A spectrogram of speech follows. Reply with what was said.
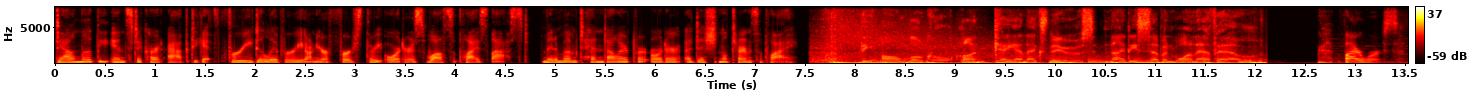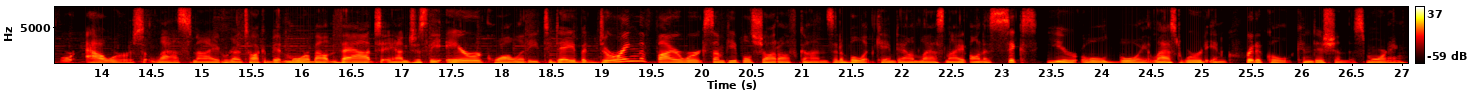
Download the Instacart app to get free delivery on your first three orders while supplies last. Minimum $10 per order, additional term supply. The All Local on KNX News 97.1 FM. Fireworks for hours last night. We're going to talk a bit more about that and just the air quality today. But during the fireworks, some people shot off guns, and a bullet came down last night on a six year old boy. Last word in critical condition this morning.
